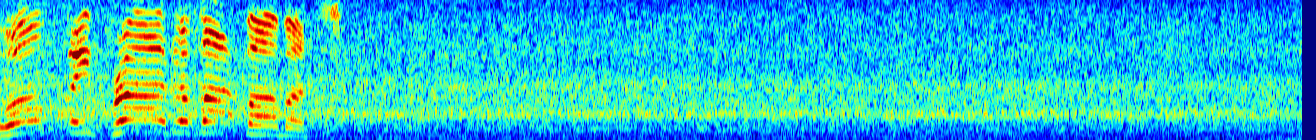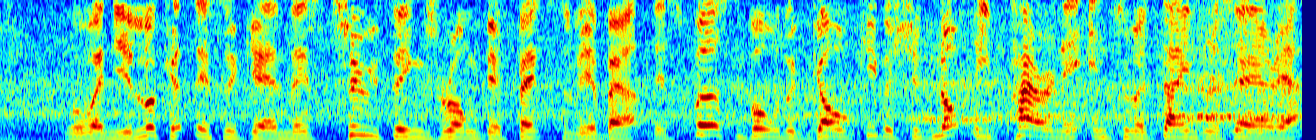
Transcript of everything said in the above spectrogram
won't be proud of that moment. Well, when you look at this again, there's two things wrong defensively about this. First of all, the goalkeeper should not be parrying it into a dangerous area,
